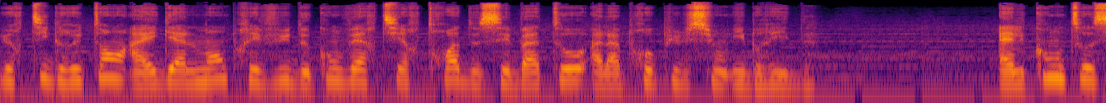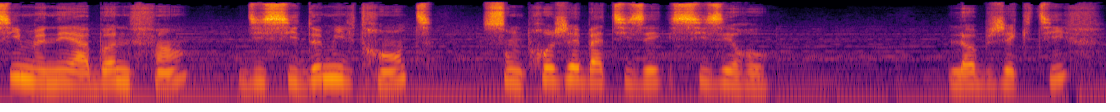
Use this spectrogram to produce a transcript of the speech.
Hurtigruten a également prévu de convertir trois de ses bateaux à la propulsion hybride. Elle compte aussi mener à bonne fin, d'ici 2030, son projet baptisé 6.0. L'objectif?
